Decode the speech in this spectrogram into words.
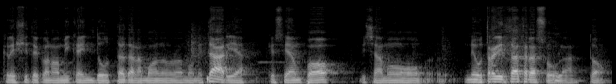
crescita economica indotta dalla monetaria, che si è un po' diciamo neutralizzata da sola. toh.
